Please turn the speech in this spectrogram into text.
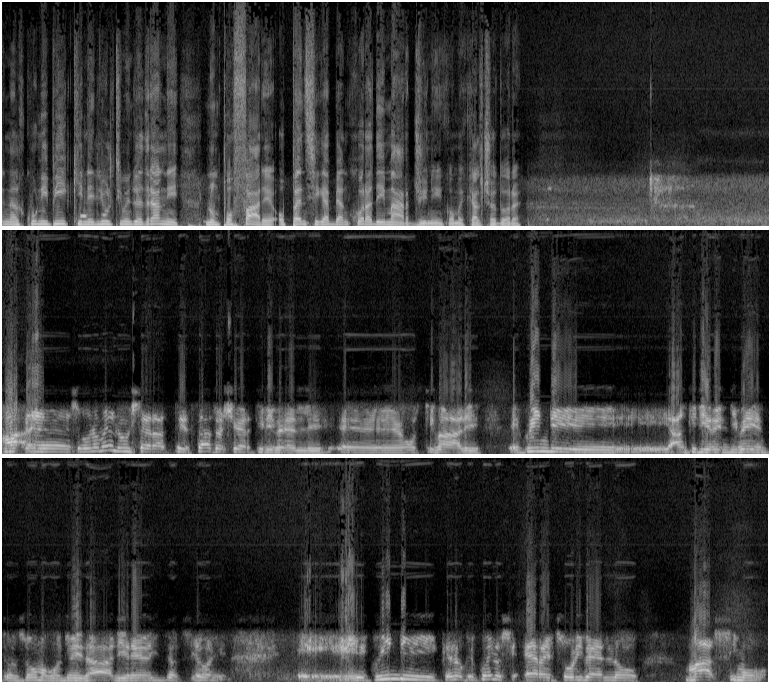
in alcuni picchi negli ultimi due o tre anni non può fare o pensi che abbia ancora dei margini come calciatore? Ma eh, secondo me lui si era attestato a certi livelli eh, ottimali e quindi anche di rendimento, insomma, continuità, di realizzazioni. E quindi credo che quello era il suo livello massimo.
